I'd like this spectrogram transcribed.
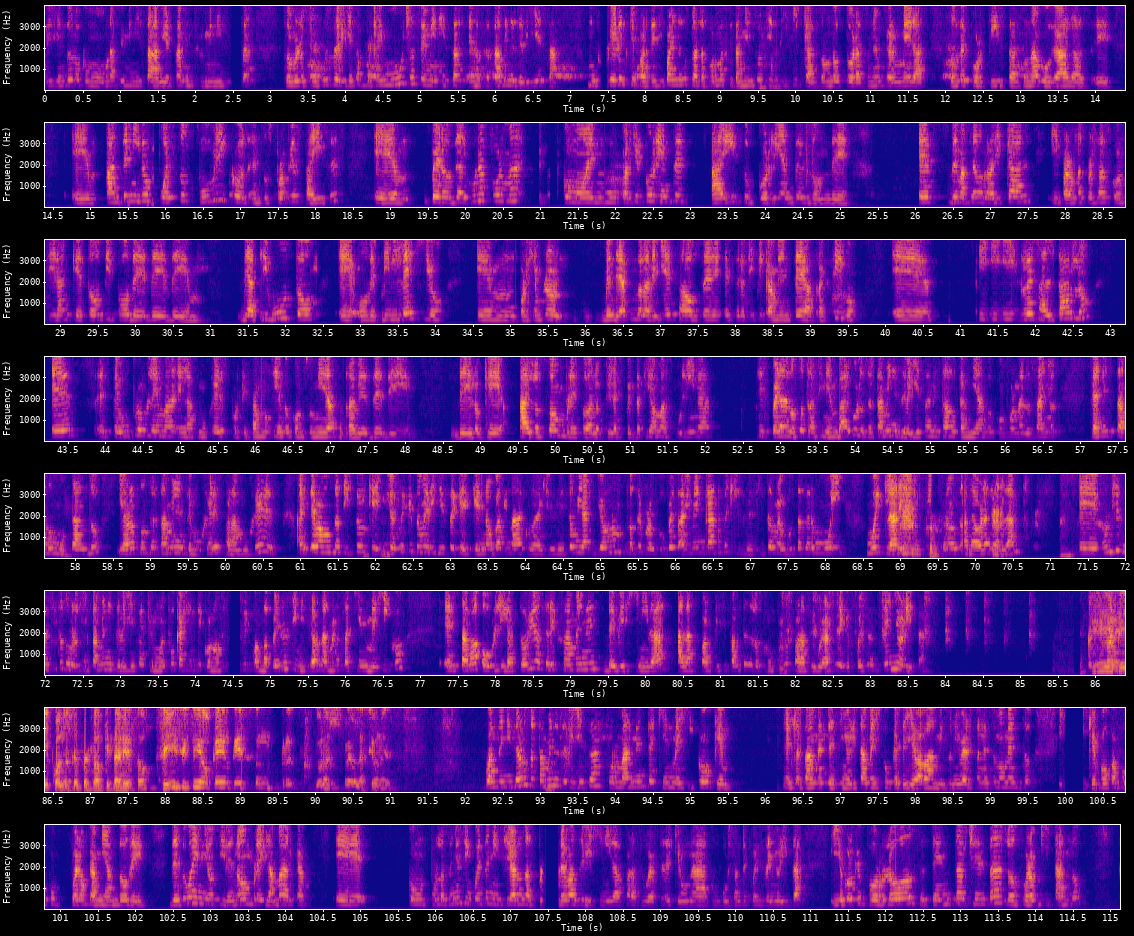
diciéndolo como una feminista abiertamente feminista sobre los concursos de belleza, porque hay muchas feministas en los certámenes de belleza, mujeres que participan en esas plataformas que también son científicas, son doctoras, son enfermeras, son deportistas, son abogadas, eh, eh, han tenido puestos públicos en sus propios países, eh, pero de alguna forma, como en cualquier corriente, hay subcorrientes donde es demasiado radical y para unas personas consideran que todo tipo de, de, atributo eh, o de privilegio, em, por ejemplo, vendría siendo la belleza o ser estereotípicamente atractivo, eh, y, resaltarlo es este, un problema en las mujeres porque estamos siendo consumidas a través de, de, lo que a los hombres o a lo que la expectativa masculina espera de nosotras. Sin embargo, los certámenes de belleza han estado cambiando conforme a los años se han estado mutando y ahora son certámenes de mujeres para mujeres. Ahí te va un datito que yo sé que tú me dijiste que, que no pasa nada con el chismecito. Mira, yo no, no, te preocupes, a mí me encanta el chismecito, me gusta ser muy, muy clara y sin filtros a la hora de hablar. Eh, un chismecito sobre los certámenes de belleza que muy poca gente conoce cuando apenas iniciaron, al menos aquí en México, estaba obligatorio hacer exámenes de virginidad a las participantes de los concursos para asegurarse de que fuesen señoritas. Ok, ok, ¿y cuándo se empezó a quitar eso? Sí, sí, sí, ok, ok, esas son duras revelaciones. Cuando iniciaron los certámenes de belleza formalmente aquí en México, que el certamen de Señorita México que te llevaba a Miss Universo en ese momento, y, que poco a poco fueron cambiando de, de, dueños y de nombre y la marca, eh, como por los años 50 iniciaron las pruebas de virginidad para asegurarte de que una concursante fuese señorita, y yo creo que por los 70, 80 lo fueron quitando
